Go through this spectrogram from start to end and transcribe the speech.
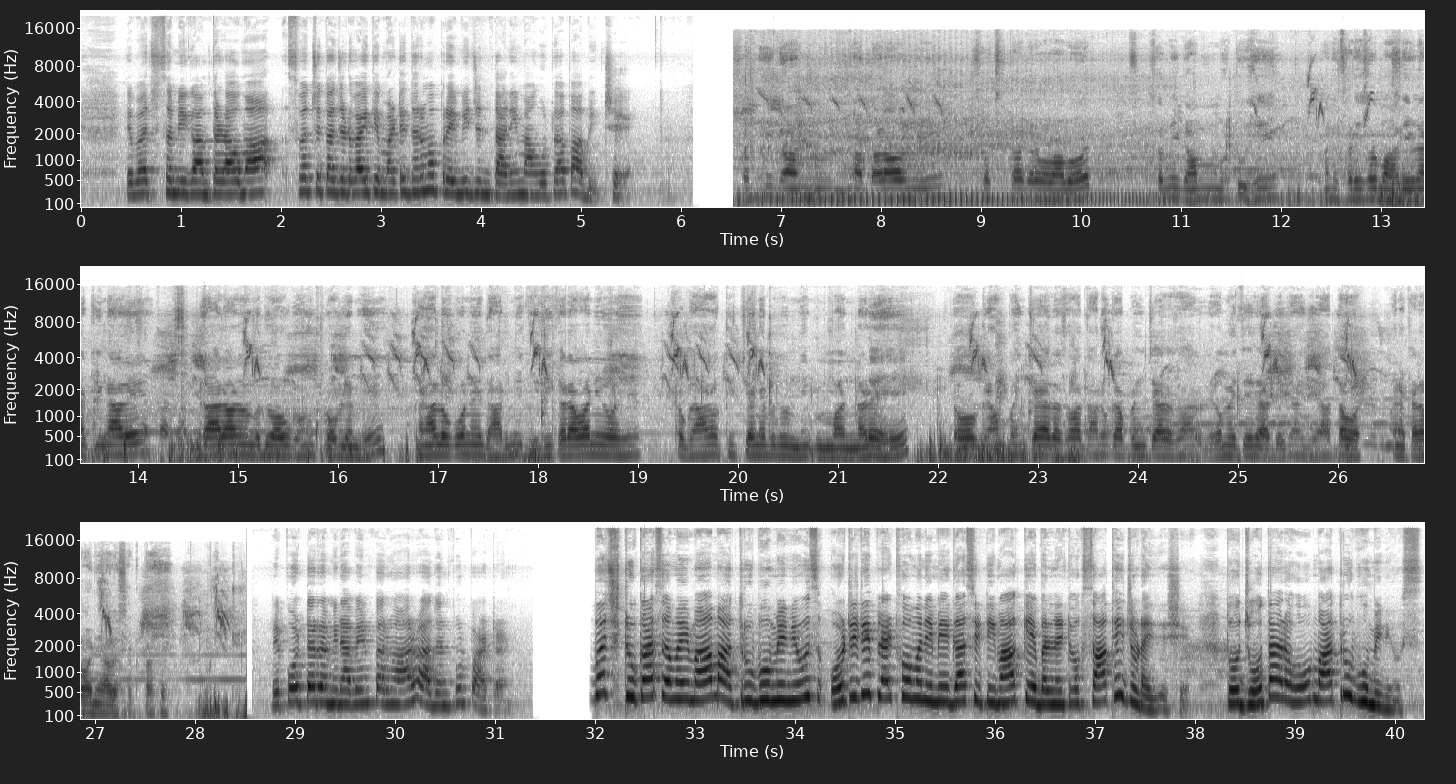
તેમજ સમીગામ તળાવમાં સ્વચ્છતા જળવાય તે માટે ધર્મપ્રેમી જનતાની માંગ ઉઠવા પામી છે. સમી ગામના તળાવની સ્વચ્છતા કરવા બાબત સમી ગામ મોટું છે અને થળેશ્વર મહાદેવના કિનારે ગારાનું બધું આવું ઘણું પ્રોબ્લેમ છે. ઘણા લોકોને ધાર્મિક વિધિ કરાવવાની હોય છે તો ગારો કિચડને બધું નડે છે. તો ગ્રામ પંચાયત અથવા તાલુકા પંચાયત અથવા ગમે તે અધિકારી જે આવતા હોય એને કરાવવાની આવશ્યકતા છે. રિપોર્ટર રમીલાબેન પરમાર રાધનપુર પાટણ. ખૂબ જ ટૂંકા સમયમાં માતૃભૂમિ ન્યૂઝ ઓટીટી પ્લેટફોર્મ અને મેગા સિટીમાં કેબલ નેટવર્ક સાથે જોડાઈ જશે. તો જોતા રહો માતૃભૂમિ ન્યૂઝ.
